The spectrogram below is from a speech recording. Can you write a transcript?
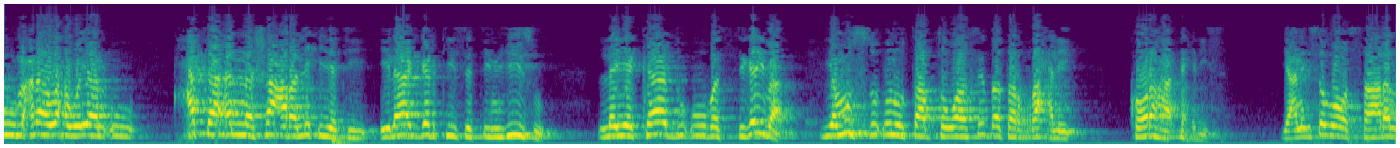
uu macnaha waxa weeyaan uu xataa ana shacra lixyatii ilaa garhkiisa timihiisu layakaadu uuba sigayba yamusu inuu taabto waasidata araxli kooraha dhexdiisa. Yacni isagoo saaran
